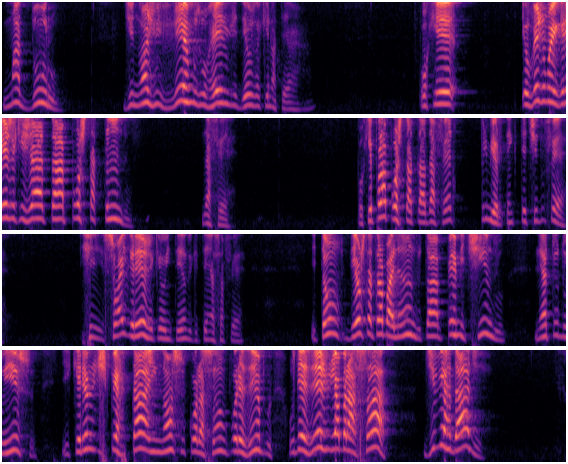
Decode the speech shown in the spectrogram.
maduro, de nós vivermos o reino de Deus aqui na terra. Porque eu vejo uma igreja que já está apostatando da fé. Porque para apostatar da fé, primeiro tem que ter tido fé. E só a igreja que eu entendo que tem essa fé. Então, Deus está trabalhando, está permitindo né, tudo isso e querendo despertar em nosso coração, por exemplo, o desejo de abraçar de verdade.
